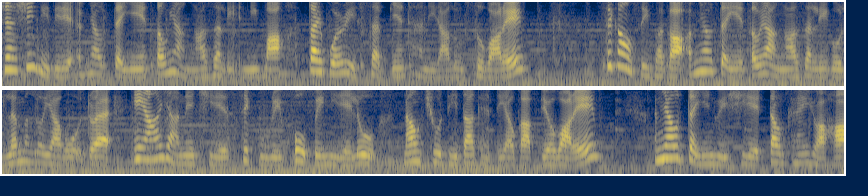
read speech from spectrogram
ကြန့်ရှိနေသေးတဲ့အမြောက်တရင်354အနီးမှာတိုက်ပွဲတွေဆက်ပြင်းထန်နေတာလို့ဆိုပါတယ်။စစ်ကောင်စီဘက်ကအမြောက်တရင်354ကိုလက်မလွတ်ရဖို့အတွက်အင်အားရာနဲ့ချီတဲ့စစ်ကူတွေပို့ပေးနေတယ်လို့နောက်ချိုဒေသခံတယောက်ကပြောပါတယ်။ အမြောက်တပ်ရင်းတွေရှိတဲ့တောင်ခမ်းရွာဟာ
